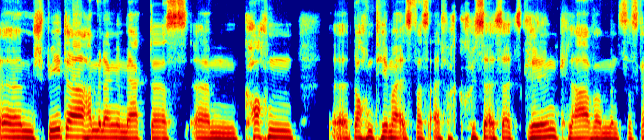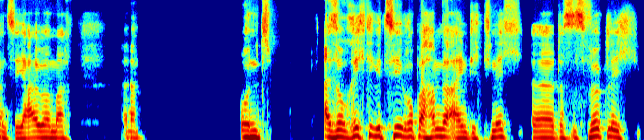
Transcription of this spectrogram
ähm, später haben wir dann gemerkt, dass ähm, Kochen äh, doch ein Thema ist, was einfach größer ist als Grillen. Klar, wenn man es das ganze Jahr über macht. Ähm, und also richtige Zielgruppe haben wir eigentlich nicht. Äh, das ist wirklich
